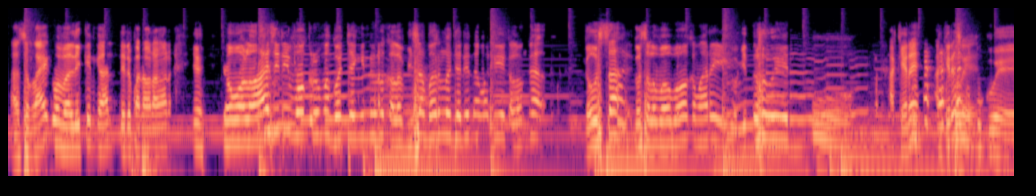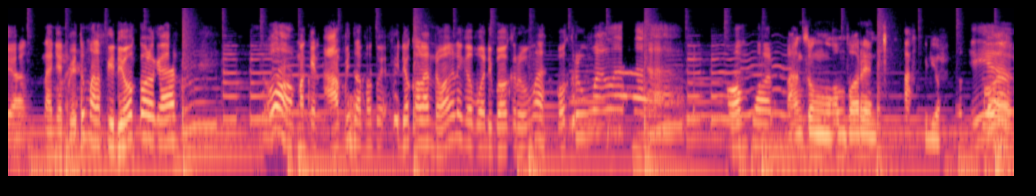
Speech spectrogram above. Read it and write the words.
Langsung aja gue balikin kan di depan orang-orang. Ya cowok lo aja sini bawa ke rumah gue cengin dulu. Kalau bisa baru lo jadiin sama dia. Kalau enggak Gak usah, gak usah lo bawa-bawa kemari, gue gituin. uh Akhirnya, akhirnya sepupu gue yang nanyain gue itu malah video call kan. Oh, makin abis sama gue. Video callan doang nih gak mau dibawa ke rumah. Bawa ke rumah lah. Kompor. langsung ngomporin ah video Iya,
